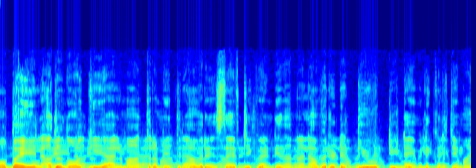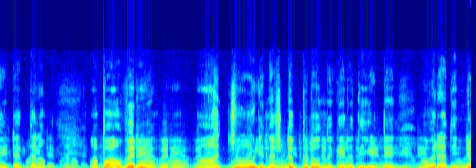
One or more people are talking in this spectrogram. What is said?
മൊബൈൽ അത് നോക്കിയാൽ മാത്രം ഇത്ര അവർ സേഫ്റ്റിക്ക് വേണ്ടി എന്ന് പറഞ്ഞാൽ അവരുടെ ഡ്യൂട്ടി ടൈമിൽ കൃത്യമായിട്ട് എത്തണം. അപ്പൊ അവർ ആ ജോലി നഷ്ടപ്പെടുമെന്ന് കരുതിയിട്ട് അവരതിന്റെ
